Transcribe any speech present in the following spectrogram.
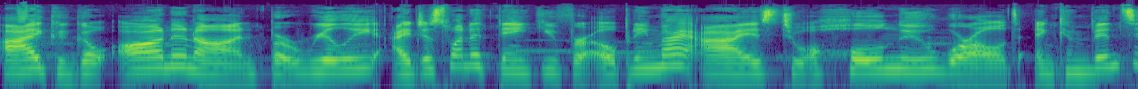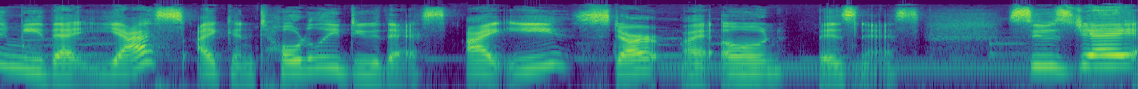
I could go on and on, but really, I just want to thank you for opening my eyes to a whole new world and convincing me that yes, I can totally do this, i.e., start my own business. Suze J,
